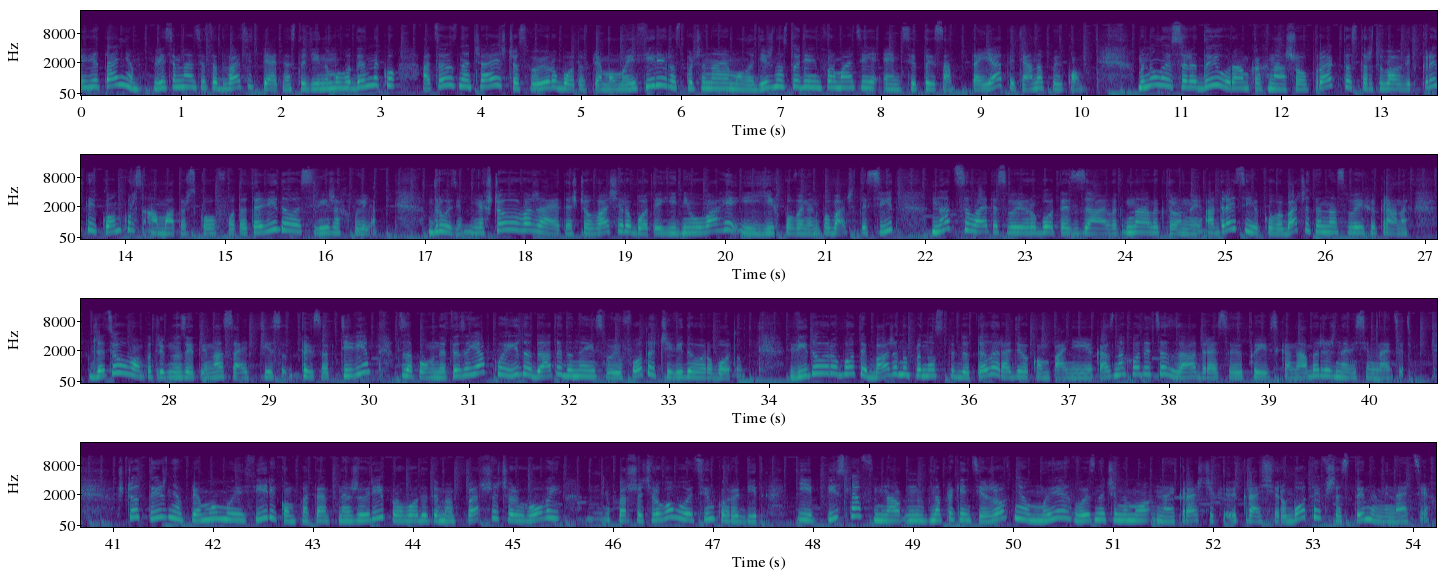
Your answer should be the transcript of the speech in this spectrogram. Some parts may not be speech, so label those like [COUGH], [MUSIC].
Мої вітання 18.25 на студійному годиннику. А це означає, що свою роботу в прямому ефірі розпочинає молодіжна студія інформації МС Тиса та я Тетяна Пойко. Минулої середи у рамках нашого проекту стартував відкритий конкурс аматорського фото та відео Свіжа хвиля. Друзі, якщо ви вважаєте, що ваші роботи гідні уваги і їх повинен побачити світ, надсилайте свої роботи за на електронної адресі, яку ви бачите на своїх екранах. Для цього вам потрібно зайти на сайт Тиса Заповнити заявку і додати до неї свою фото чи відеороботу. Відеороботи бажано приносити до телерадіокомпанії, яка знаходиться за адресою Київська набережна 18. Щотижня в прямому ефірі компетентне журі проводитиме першочерговий першочергову оцінку робіт. І після наприкінці жовтня ми визначимо найкращі кращі роботи в шести номінаціях.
